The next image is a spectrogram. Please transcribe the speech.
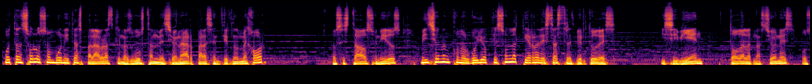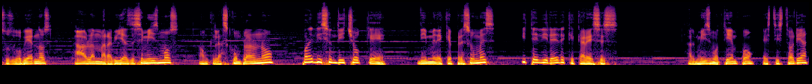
o tan solo son bonitas palabras que nos gustan mencionar para sentirnos mejor? Los Estados Unidos mencionan con orgullo que son la tierra de estas tres virtudes. Y si bien todas las naciones o sus gobiernos hablan maravillas de sí mismos, aunque las cumplan o no, por ahí dice un dicho que, dime de qué presumes y te diré de qué careces. Al mismo tiempo, esta historia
